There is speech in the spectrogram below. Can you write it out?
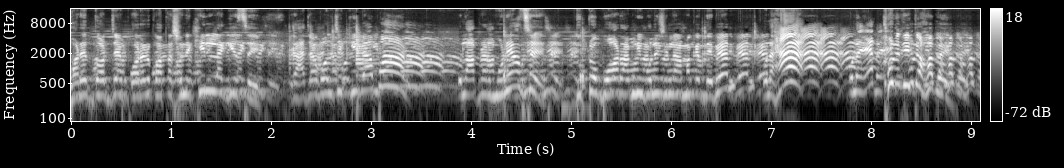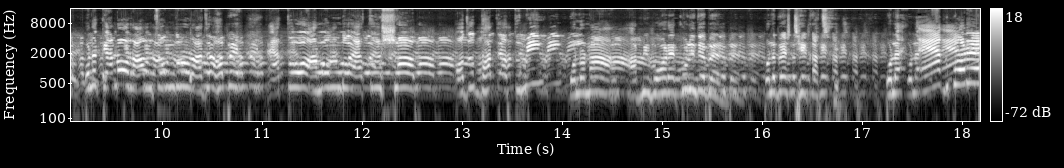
ঘরের দরজায় পরের কথা শুনে খিল লাগিয়েছে রাজা বলছে, কি ব্যাপার? বলে, আপনার মনে আছে? দুটো বর আপনি বলেছিলেন আমাকে দেবেন? বলে হ্যাঁ। বলে, এক্ষুনি দিতে হবে। বলে, কেন রামচন্দ্র রাজা হবে? এত আনন্দ, এত উৎসব অযোধ্যাতে তুমি? বলো, না, আপনি বর এক্ষুনি দেবেন। বলে, বেশ, ঠিক আছে। বলে, একবারে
